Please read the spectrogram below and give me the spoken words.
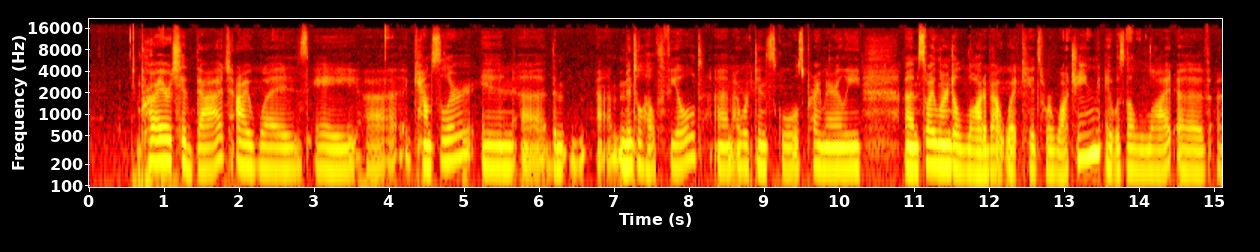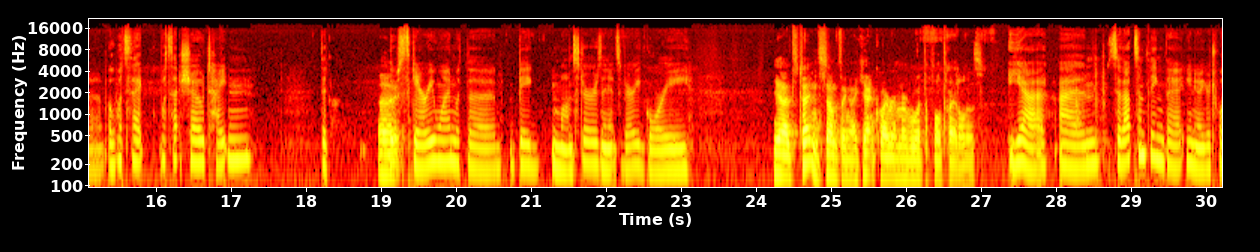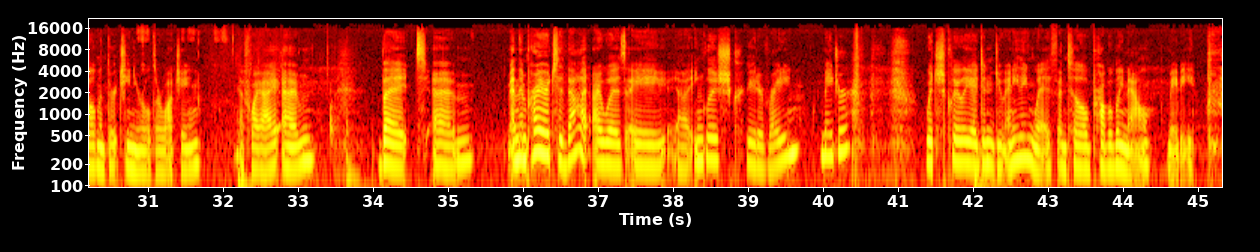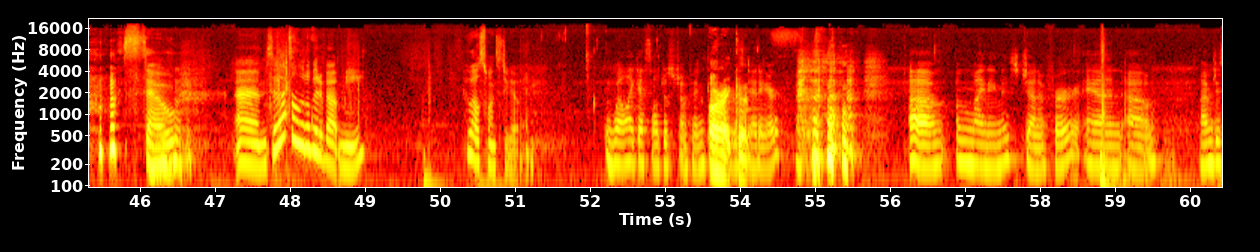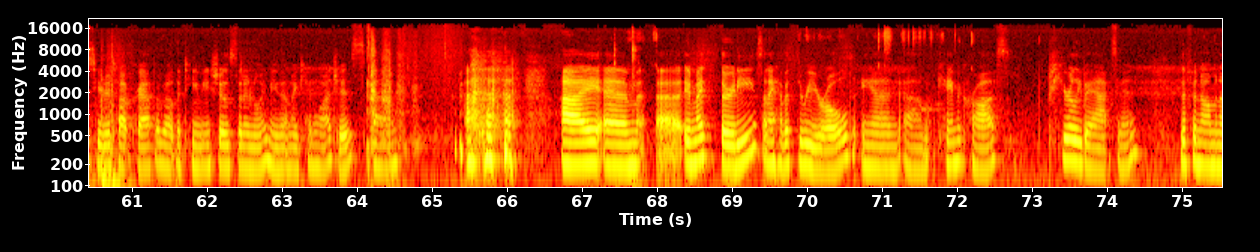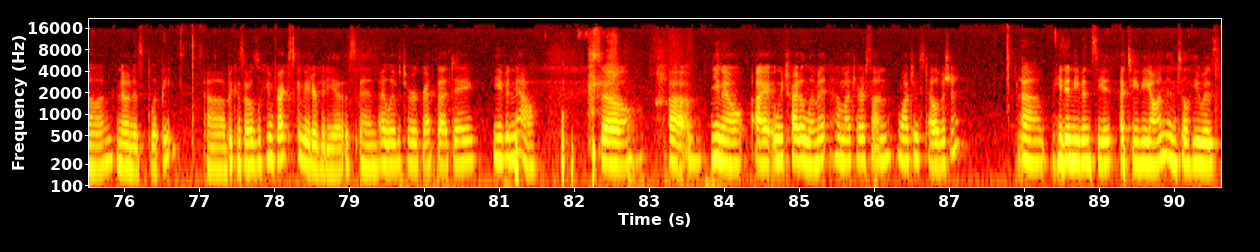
prior to that, I was a uh, counselor in uh, the um, mental health field. Um, I worked in schools primarily. Um, so I learned a lot about what kids were watching. It was a lot of um, oh, what's that? What's that show? Titan uh, the scary one with the big monsters and it's very gory. yeah, it's Titan something. I can't quite remember what the full title is. Yeah, um, so that's something that you know your 12 and 13 year olds are watching, FYI. Um, but um, and then prior to that, I was a uh, English creative writing major, which clearly I didn't do anything with until probably now, maybe. so, um, so that's a little bit about me. Who else wants to go in? Well, I guess I'll just jump in. All right, good. Dead air. Um, my name is Jennifer, and um, I'm just here to talk crap about the TV shows that annoy me that my kid watches. Um, I am uh, in my 30s, and I have a three-year-old, and um, came across purely by accident the phenomenon known as Blippi. Uh, because I was looking for excavator videos, and I live to regret that day even now. So, um, you know, I we try to limit how much our son watches television. Um, he didn't even see a TV on until he was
